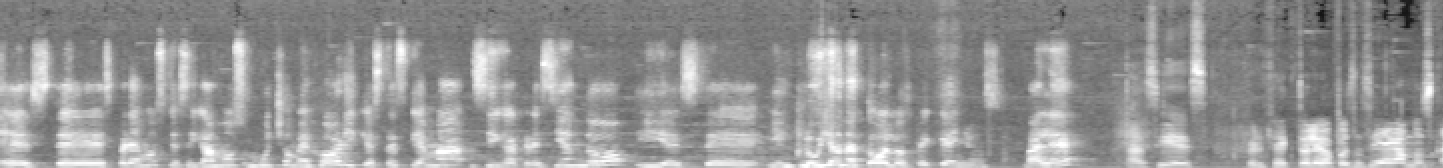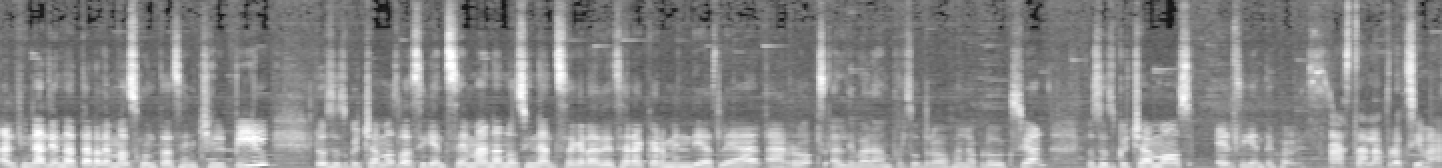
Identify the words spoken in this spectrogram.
Este, esperemos que sigamos mucho mejor y que este esquema siga creciendo y este incluyan a todos los pequeños, ¿vale? Así es. Perfecto, Leo. Pues así llegamos al final de una tarde más juntas en Chilpil. Los escuchamos la siguiente semana, no sin antes agradecer a Carmen Díaz Leal, a Rox Aldebarán por su trabajo en la producción. Los escuchamos el siguiente jueves. Hasta la próxima.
